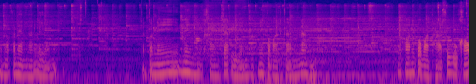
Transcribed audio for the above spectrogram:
นะครับคะแนนงานเลี้ยง แต่ตอนนี้ไม่มีใครจัดเลี้ยงครับนี่ประวัติการนั่ง แล้วก็นี่ประวัติหาสู้เขา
